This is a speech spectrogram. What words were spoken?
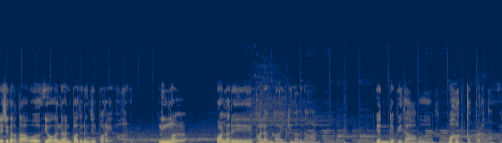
യേശു കർത്താവ് യോഹന്നാൻ പതിനഞ്ചിൽ പറയുന്നത് നിങ്ങൾ വളരെ ഫലം കായ്ക്കുന്നതിനാൽ എന്റെ പിതാവ് മഹത്വപ്പെടുന്നു.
